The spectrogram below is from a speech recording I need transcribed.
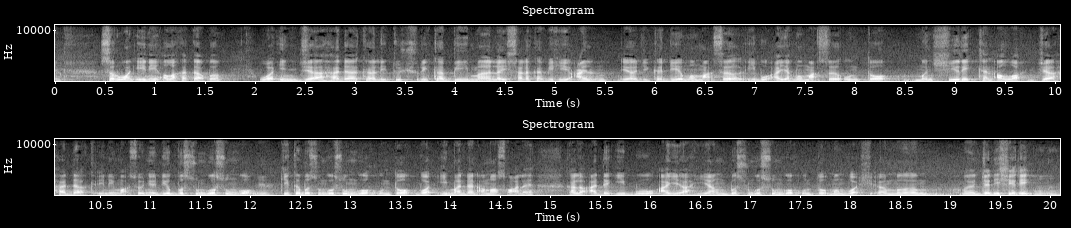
Ya. Seruan ini Allah kata apa? Wa in jahadaka litusyrika bi ma laysa laka bihi ilm ya jika dia memaksa ibu ayah memaksa untuk mensyirikkan Allah. Jahadak ini maksudnya dia bersungguh-sungguh. Ya. kita bersungguh-sungguh untuk buat iman dan amal soleh. Kalau ada ibu ayah yang bersungguh-sungguh untuk membuat uh, mem- menjadi syirik Mm-mm.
